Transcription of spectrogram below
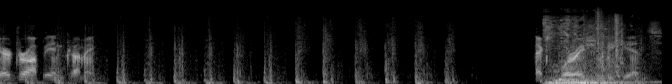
Airdrop incoming. Exploration begins.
